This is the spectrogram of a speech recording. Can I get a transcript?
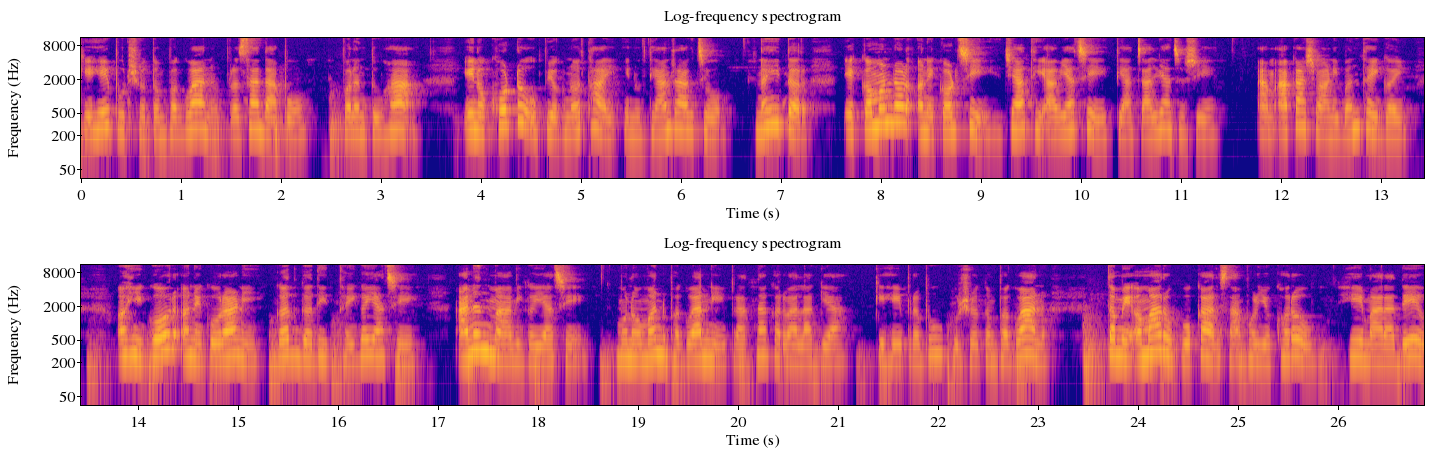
કે હે પુરુષોત્તમ ભગવાન, પ્રસાદ આપો. પરંતુ હા, એનો ખોટો ઉપયોગ ન થાય એનું ધ્યાન રાખજો. નહીતર એ કમંડળ અને કળછી જ્યાંથી આવ્યા છે ત્યાં ચાલ્યા જશે. આમ આકાશવાણી બંધ થઈ ગઈ. અહીં ગોર અને ગોરાણી ગદગદિત થઈ ગયા છે. આનંદમાં આવી ગયા છે. મનોમન ભગવાનની પ્રાર્થના કરવા લાગ્યા કે હે પ્રભુ, પુરુષોત્તમ ભગવાન તમે અમારો પોકાર સાંભળ્યો ખરો? હે મારા દેવ,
